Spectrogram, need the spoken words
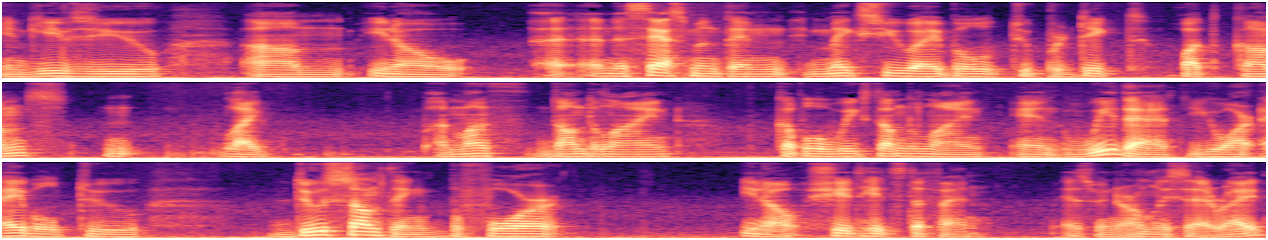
and gives you um, you know a, an assessment and makes you able to predict what comes like a month down the line couple of weeks down the line. And with that, you are able to do something before, you know, shit hits the fan, as we normally say, right?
